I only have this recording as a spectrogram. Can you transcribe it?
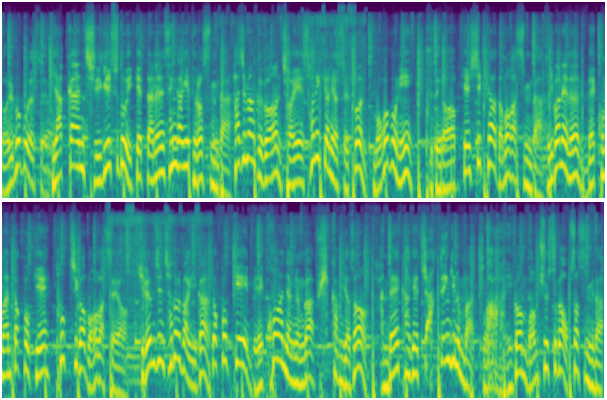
넓어 보였어요. 약간 질길 수도 있겠다는 생각이 들었습니다. 하지만 그건 저의 선입견이었을 뿐 먹어보니 부드럽게 씹혀 넘어갔습니다. 이번에는 매콤한 떡볶이에 푹 찍어 먹어봤어요. 기름진 차돌박이가 떡볶이의 매콤한 양념과 휙 감겨서 담백하게 쫙 땡기는 맛. 와 이건 멈출 수가 없었습니다.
